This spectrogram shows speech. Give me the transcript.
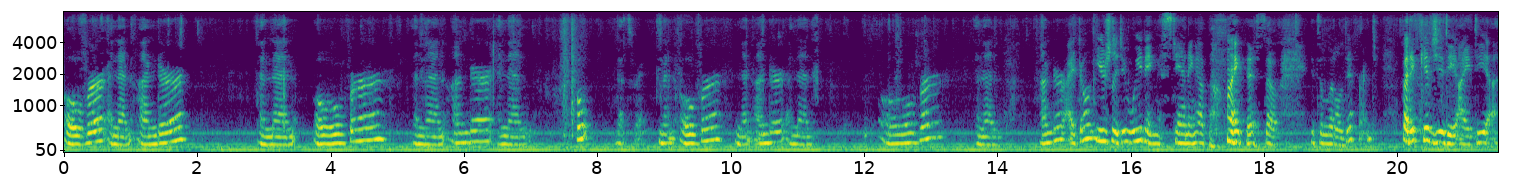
over and then under and then over and then under and then, oh, that's right. And then over and then under and then over and then under. I don't usually do weaving standing up like this, so it's a little different, but it gives you the idea.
